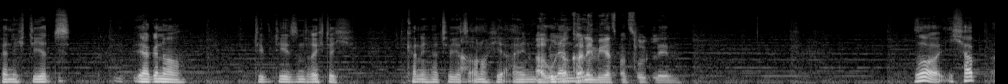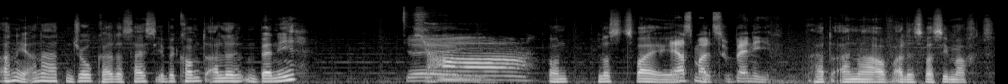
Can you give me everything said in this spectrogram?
wenn ich die jetzt. Ja, genau. Die, die sind richtig. Die kann ich natürlich jetzt Ah. auch noch hier Ah einblenden. gut, dann kann ich mich jetzt mal zurücklehnen. so, ich habe. Ach nee, Anna hat einen Joker. Das heißt, ihr bekommt alle einen Benny Ja. und plus zwei. Erstmal hat, zu Benny. hat Anna auf alles, was sie macht.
